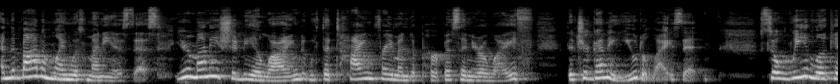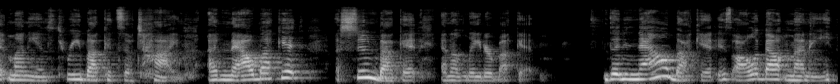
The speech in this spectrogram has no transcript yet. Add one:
And the bottom line with money is this. Your money should be aligned with the time frame and the purpose in your life that you're going to utilize it. So we look at money in three buckets of time, a now bucket, a soon bucket, and a later bucket. The now bucket is all about money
